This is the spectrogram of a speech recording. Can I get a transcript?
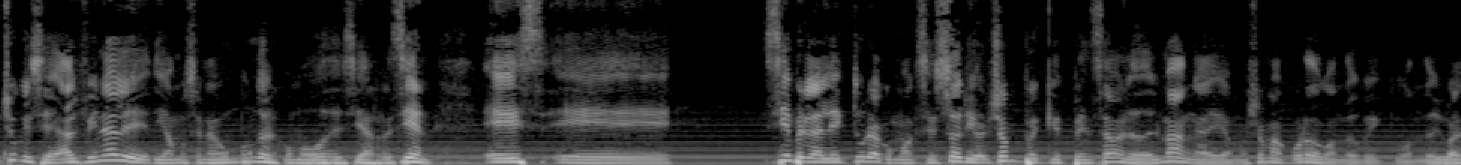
yo qué sé, al final, eh, digamos, en algún punto es como vos decías recién, es eh, siempre la lectura como accesorio. Yo pensaba en lo del manga, digamos, yo me acuerdo cuando, cuando, iba,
